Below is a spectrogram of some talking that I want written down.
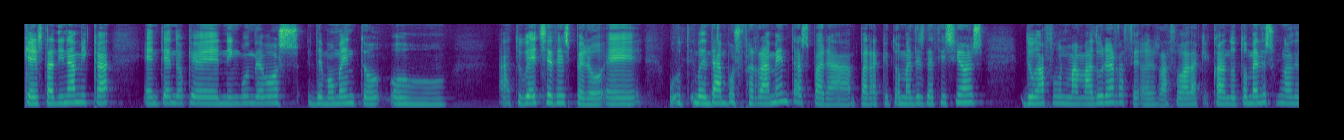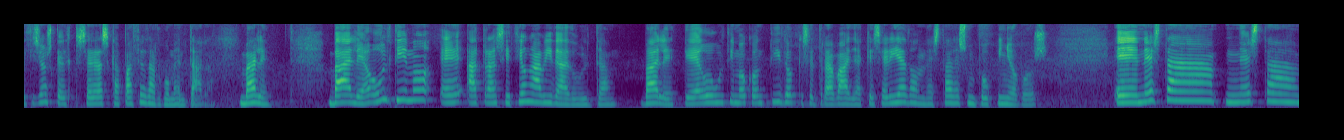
Que esta dinámica entendo que ningún de vos de momento o a atuvéchedes, pero eh, damos ferramentas para, para que tomedes decisións dunha forma madura e razoada, que cando tomedes unha decisión que serás capaces de argumentar. Vale? Vale, o último é a transición á vida adulta. Vale, que é o último contido que se traballa, que sería onde estades un pouquiño vos. En nesta, nesta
